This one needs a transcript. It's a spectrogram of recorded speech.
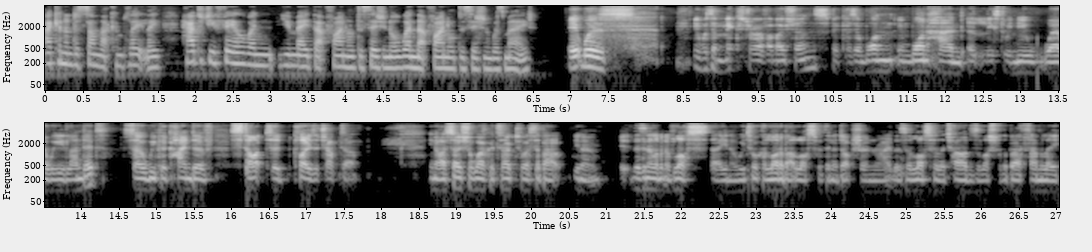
I can understand that completely. How did you feel when you made that final decision or when that final decision was made? It was it was a mixture of emotions because in one in one hand at least we knew where we landed so we could kind of start to close a chapter you know, our social worker talked to us about, you know, there's an element of loss. Uh, you know, we talk a lot about loss within adoption, right? There's a loss for the child, there's a loss for the birth family.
